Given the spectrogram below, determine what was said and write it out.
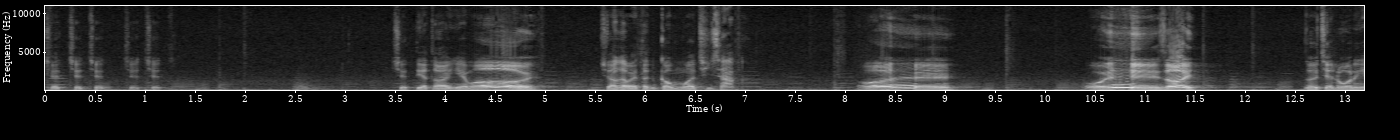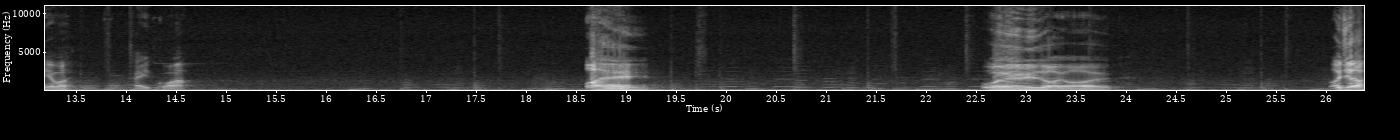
Chết chết chết chết chết. Chết tiệt rồi anh em ơi. Chưa cần phải tấn công ờ, chính xác. Ôi. Ôi, rơi. Rơi chết luôn anh em ơi. Hay quá. Ôi. Ui rồi ơi. Ôi chưa?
